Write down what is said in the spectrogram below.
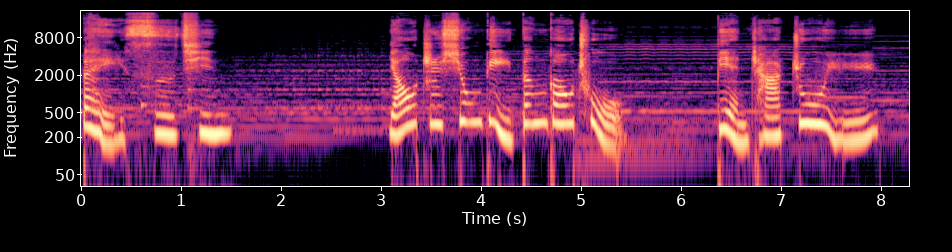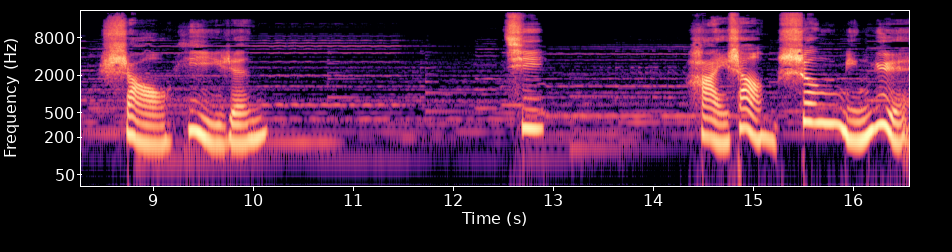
倍思亲。遥知兄弟登高处，遍插茱萸少一人。七，海上生明月，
